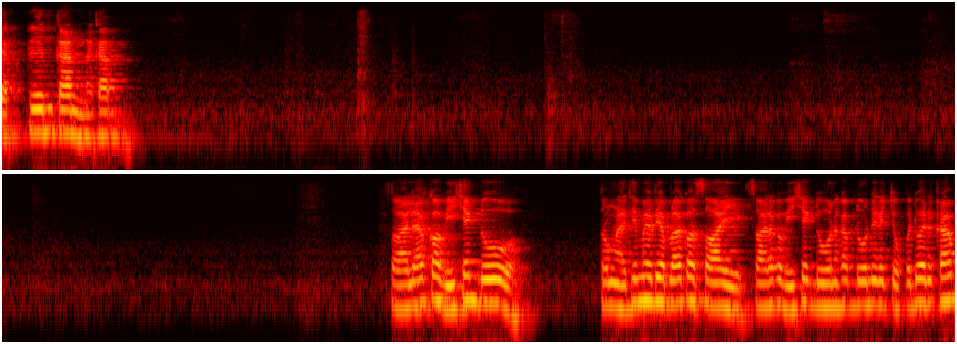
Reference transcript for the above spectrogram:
จะกลืนกันนะครับ ซอยแล้วก็หวีเช็คดู ตรงไหนที่ไม่เรียบร้อยก็ซอยอีกซอยแล้วก็หวีเช็คดูนะครับ ดูในกระจกไปด้วยนะครับ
